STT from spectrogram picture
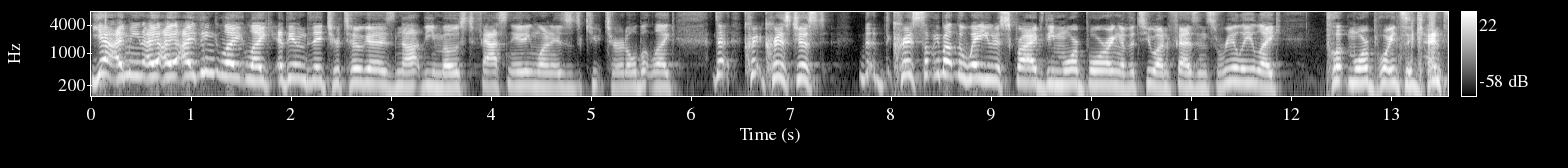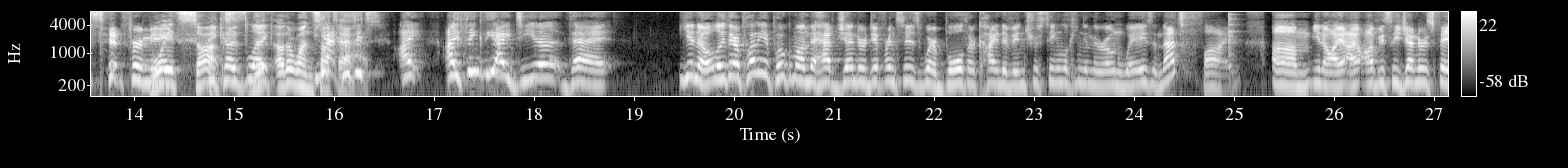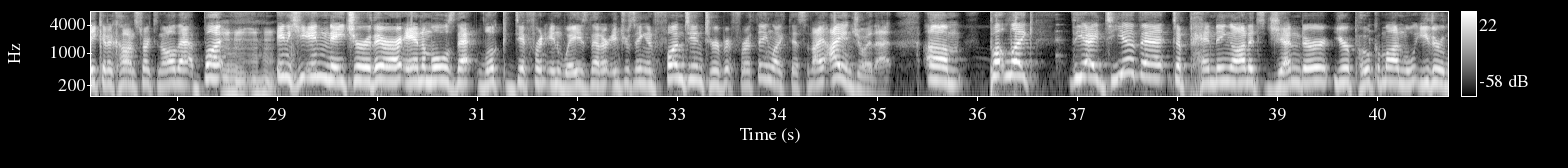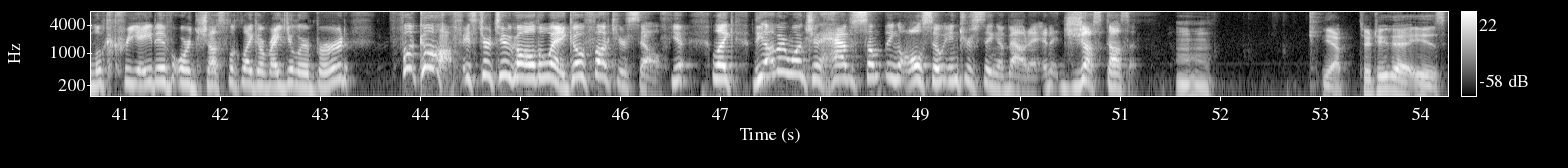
Yeah, I mean, I, I, I think like like at the end of the day, Tirtouga is not the most fascinating one. It is a cute turtle, but like th- Chris just th- Chris something about the way you described the more boring of the two Unfezants really like put more points against it for me. Well, it sucks. because The like other one yeah, sucks because it's. I I think the idea that you know, like there are plenty of Pokemon that have gender differences where both are kind of interesting looking in their own ways, and that's fine. Um, you know, I, I obviously gender is fake and a construct and all that, but in in nature there are animals that look different in ways that are interesting and fun to interpret for a thing like this, and I, I enjoy that. Um, but like the idea that depending on its gender, your Pokemon will either look creative or just look like a regular bird. Fuck off! It's Tirtouga all the way. Go fuck yourself. Yeah, like the other one should have something also interesting about it, and it just doesn't. Mm-hmm. Yeah, Tirtouga is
